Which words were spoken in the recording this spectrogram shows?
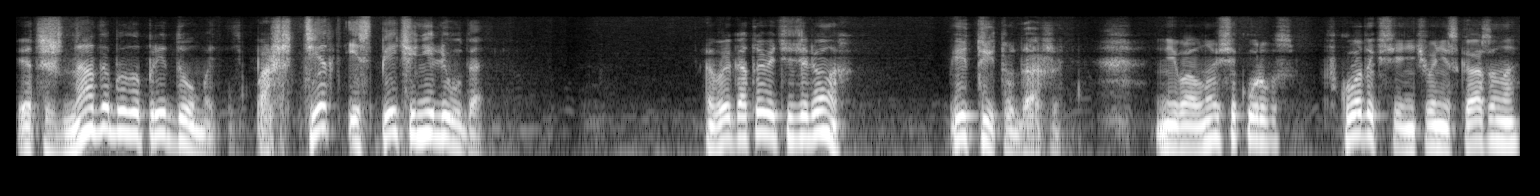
«Это ж надо было придумать. Паштет из печени Люда». «Вы готовите зеленых?» «И ты туда же». «Не волнуйся, Курвус. В кодексе ничего не сказано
